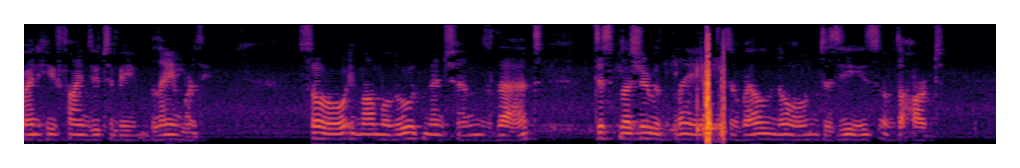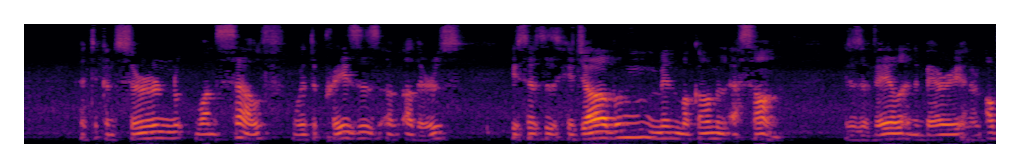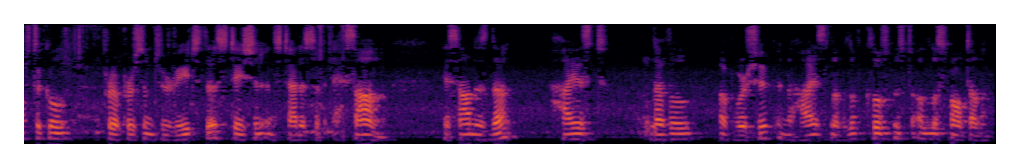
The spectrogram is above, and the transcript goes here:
when he finds you to be blameworthy. So Imam Maulud mentions that displeasure with blame is a well-known disease of the heart. And to concern oneself with the praises of others, he says is hijabun min maqam al-ahsan. It is a veil and a barrier and an obstacle for a person to reach the station and status of ihsan. Ihsan is the highest level of worship and the highest level of closeness to Allah subhanahu wa ta'ala.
